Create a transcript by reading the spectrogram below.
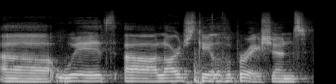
uh, with a large scale of operations,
